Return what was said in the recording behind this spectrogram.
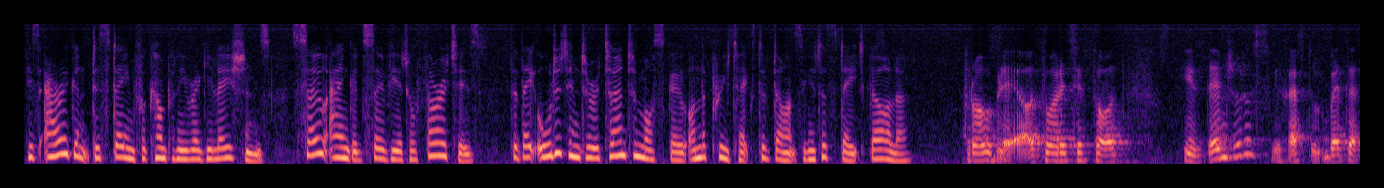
his arrogant disdain for company regulations so angered Soviet authorities that they ordered him to return to Moscow on the pretext of dancing at a state gala. Probably authorities thought he's dangerous, we have to better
